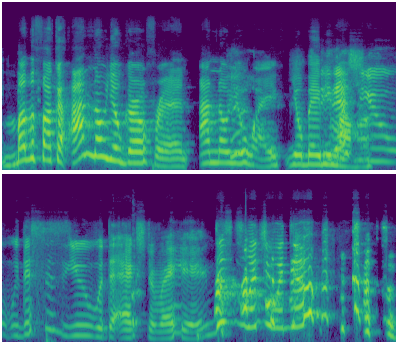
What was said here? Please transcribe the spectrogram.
motherfucker, I know your girlfriend, I know your wife, your baby See, that's mama. you. This is you with the extra right here. This is what you would do,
